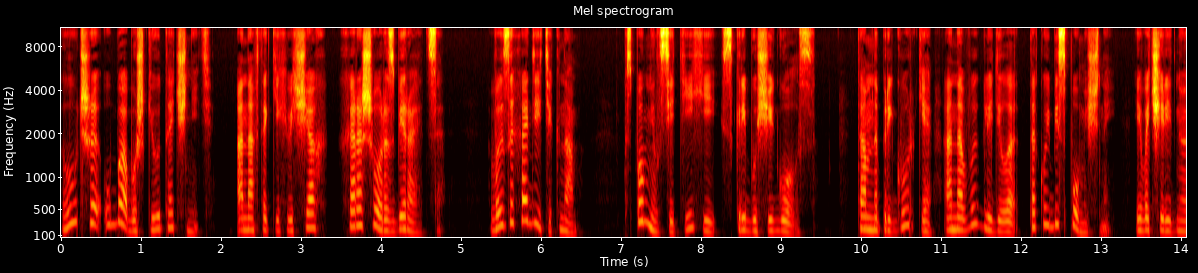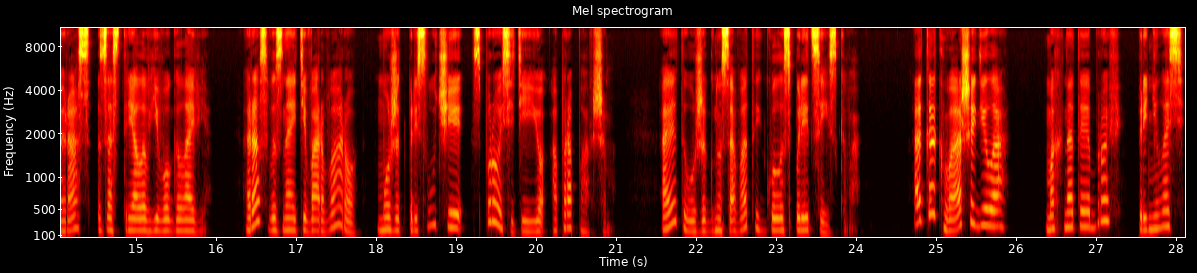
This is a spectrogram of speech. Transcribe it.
Лучше у бабушки уточнить. Она в таких вещах хорошо разбирается. «Вы заходите к нам», — вспомнился тихий, скребущий голос. Там на пригорке она выглядела такой беспомощной и в очередной раз застряла в его голове. «Раз вы знаете Варвару, может, при случае спросите ее о пропавшем а это уже гнусоватый голос полицейского. «А как ваши дела?» Мохнатая бровь принялась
